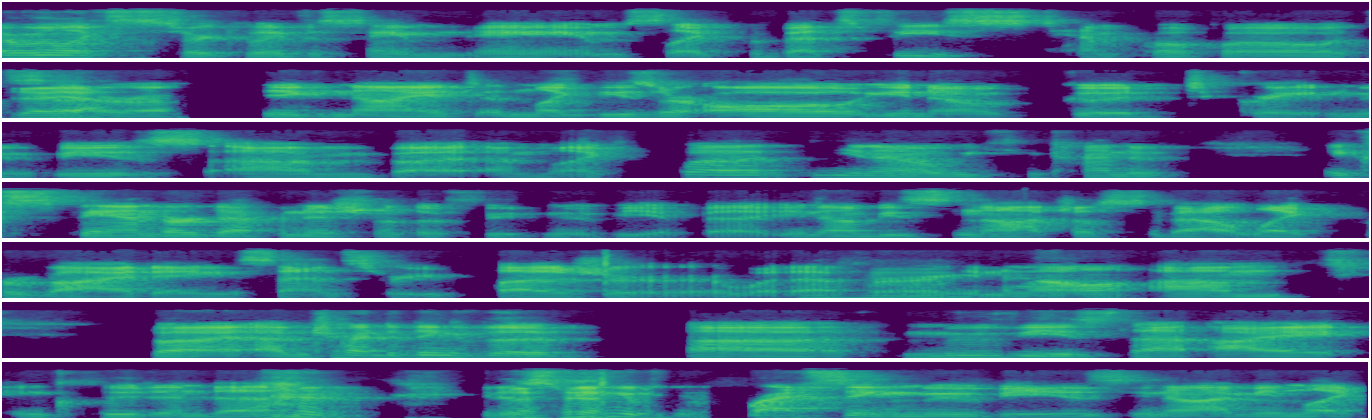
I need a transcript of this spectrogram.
everyone likes to circulate the same names like Babette's Feast, Tampopo, etc. Yeah, yeah. Big Night, and like these are all you know good to great movies. Um, but I'm like, but you know, we can kind of expand our definition of the food movie a bit. You know, it's not just about like providing sensory pleasure or whatever. Mm-hmm. You know, um, but I'm trying to think of the uh, movies that I include in them. you know, speaking of depressing movies, you know, I mean, like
